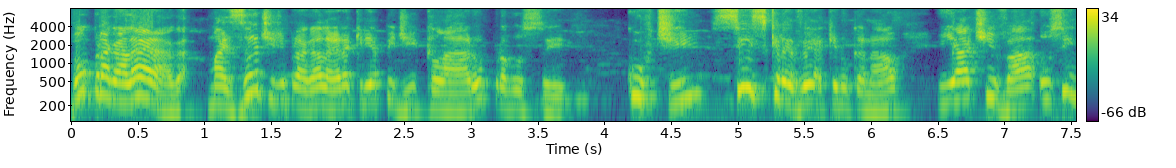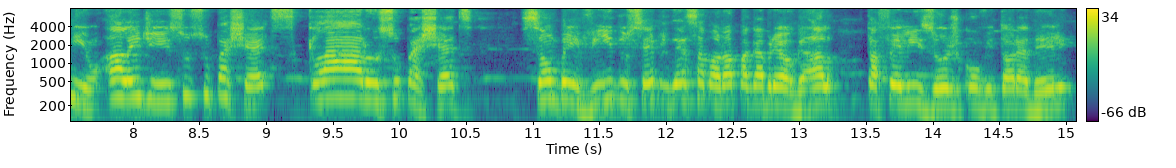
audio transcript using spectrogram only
Vamos para a galera, mas antes de ir para a galera, queria pedir, claro, para você curtir, se inscrever aqui no canal e ativar o sininho. Além disso, superchats, claro, superchats são bem-vindos. Sempre dê essa moral para Gabriel Galo. Tá feliz hoje com a vitória dele.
